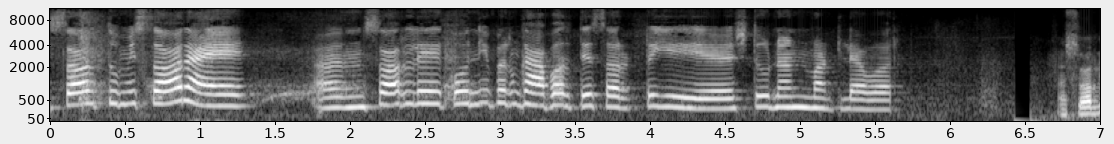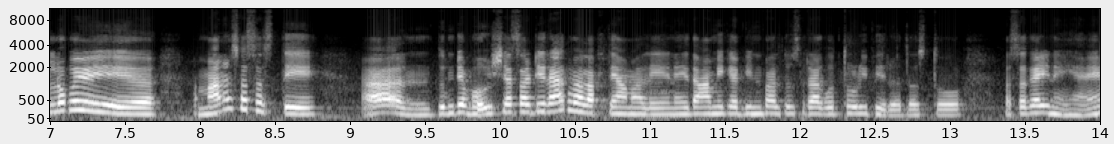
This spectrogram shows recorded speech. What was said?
सर तुम्ही सर आहे. सरले कोणी पण घाबरते सर स्टुडंट म्हटल्यावर. सर लोक माणूसच असते. हा, तुमच्या भविष्यासाठी राखवं लागते आम्हाला नाही तर आम्ही काय बिनफालतूच रागवत थोडी फिरत असतो. असं काही नाही आहे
